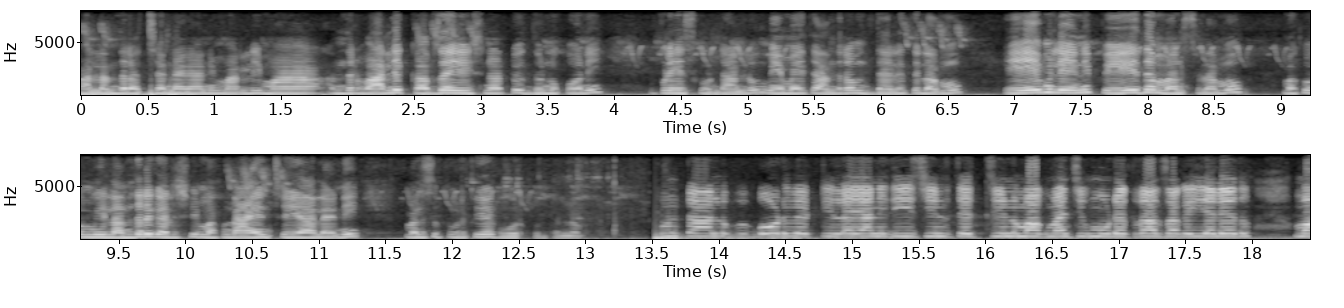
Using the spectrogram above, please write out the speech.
వాళ్ళందరూ వచ్చన్నా కానీ మళ్ళీ మా అందరు వాళ్ళే కబ్జా చేసినట్టు దున్నుకొని ఇప్పుడు వేసుకుంటాను మేమైతే అందరం దళితులము ఏమి లేని పేద మనుషులము. మాకు వీళ్ళందరూ కలిసి మాకు న్యాయం చేయాలని మనస్ఫూర్తిగా కోరుకుంటున్నాం. కుంటాళ్ళు బోర్డు పెట్టిండ్రు అని తీసిండు తెచ్చిండు మాకు మంచిగా మూడు ఎకరాలు సగ ఇయ్యలేదు. మా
